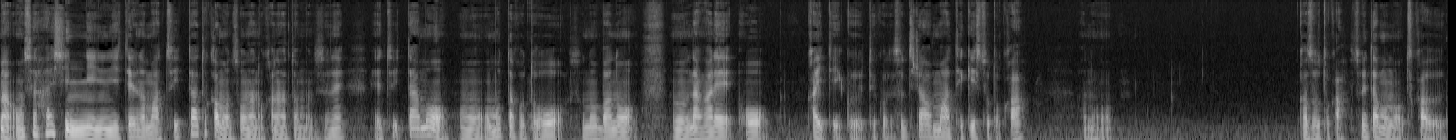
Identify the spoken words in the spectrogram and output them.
まあ、音声配信に似てるのは、まあ、ツイッターとかもそうなのかなと思うんですよね。えツイッターも思ったことをその場の流れを書いていくということでそちらはまあテキストとかあの画像とかそういったものを使うん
